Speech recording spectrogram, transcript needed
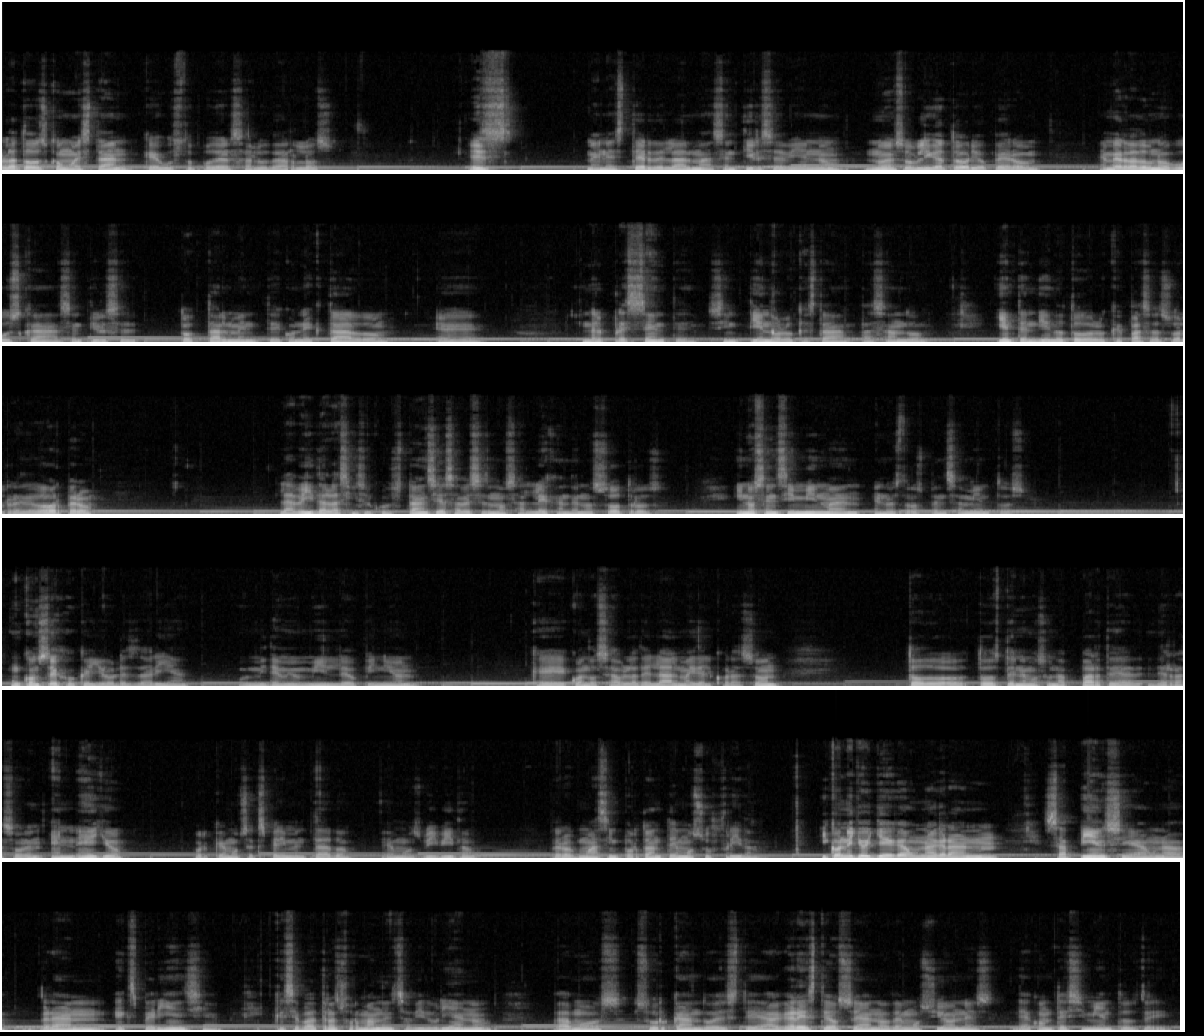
Hola a todos, ¿cómo están? Qué gusto poder saludarlos. Es menester del alma sentirse bien, ¿no? No es obligatorio, pero en verdad uno busca sentirse totalmente conectado, eh, en el presente, sintiendo lo que está pasando y entendiendo todo lo que pasa a su alrededor, pero la vida, las circunstancias a veces nos alejan de nosotros y nos ensimisman en nuestros pensamientos. Un consejo que yo les daría, de mi humilde opinión, que cuando se habla del alma y del corazón, todos tenemos una parte de, razón en, ello, porque hemos experimentado, hemos vivido, pero más importante, hemos sufrido. Y con ello llega una gran sapiencia, una gran experiencia que se va transformando en sabiduría, ¿no? Vamos surcando este agreste océano de emociones, de acontecimientos de,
